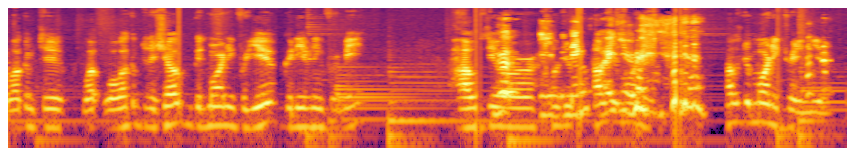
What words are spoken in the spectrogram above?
welcome to well, welcome to the show. Good morning for you. Good evening for me. How's your Good how's evening your, how's your morning? How's your morning treating you?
